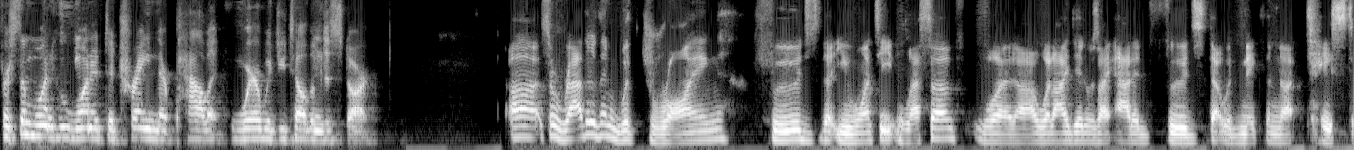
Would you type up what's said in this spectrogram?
For someone who wanted to train their palate, where would you tell them to start? Uh, so rather than withdrawing foods that you want to eat less of, what uh, what I did was I added foods that would make the nut taste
